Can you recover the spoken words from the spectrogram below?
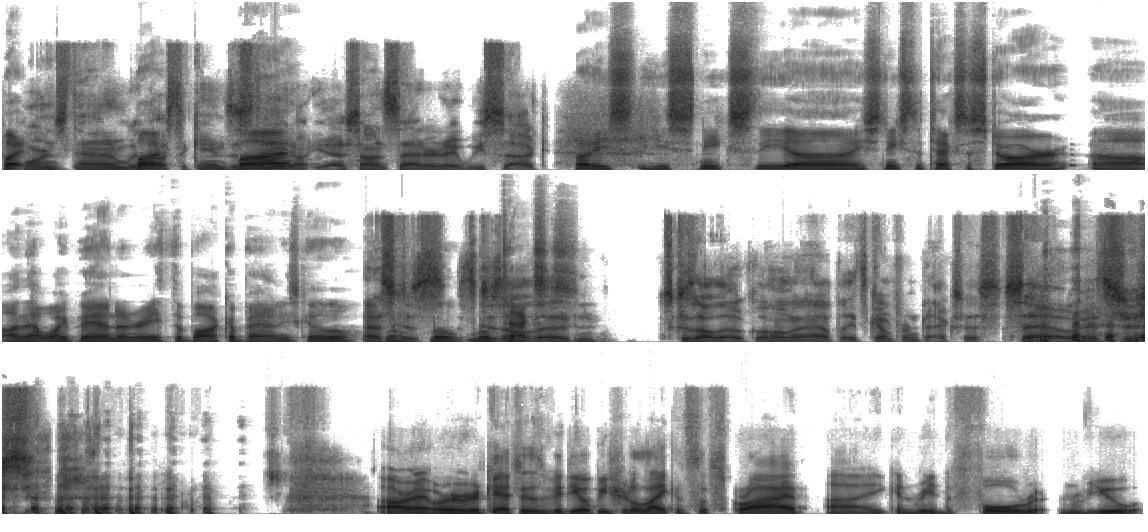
But, Horns down. We but, lost to Kansas but, State. Oh, yes, on Saturday we suck. But he he sneaks the uh, he sneaks the Texas Star uh, on that white band underneath the Baka band. He's got a little. That's because all the it's because all the Oklahoma athletes come from Texas, so it's just. All right, wherever you catch this video, be sure to like and subscribe. Uh, you can read the full written review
